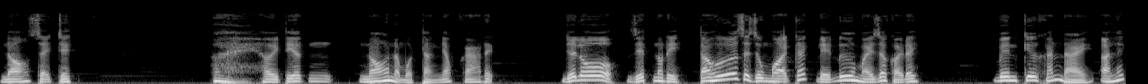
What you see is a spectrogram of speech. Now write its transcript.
nó sẽ chết. Hơi tiếc, nó là một thằng nhóc khá đấy. Yellow, giết nó đi, tao hứa sẽ dùng mọi cách để đưa mày ra khỏi đây. Bên kia khán đài, Alex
